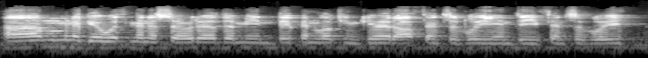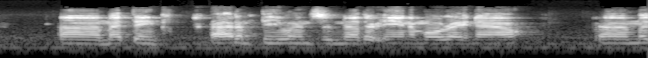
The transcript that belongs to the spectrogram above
Um, I'm going to go with Minnesota. I mean, they've been looking good offensively and defensively. Um, I think Adam Thielen's another animal right now. Um, I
